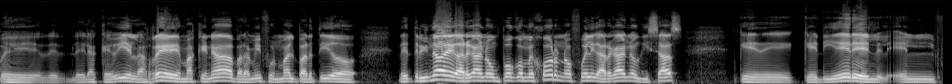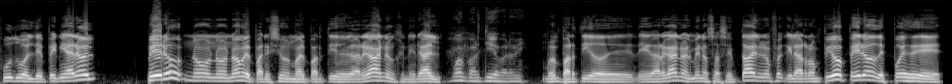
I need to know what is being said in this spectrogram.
eh, de, de las que vi en las redes, más que nada. Para mí fue un mal partido de Trindade. Gargano un poco mejor. No fue el Gargano quizás que, de- que lidere el, el fútbol de Peñarol. Pero no, no, no me pareció un mal partido de Gargano. En general, Buen partido para mí. buen partido de, de Gargano, al menos aceptable. No fue que la rompió, pero después de,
